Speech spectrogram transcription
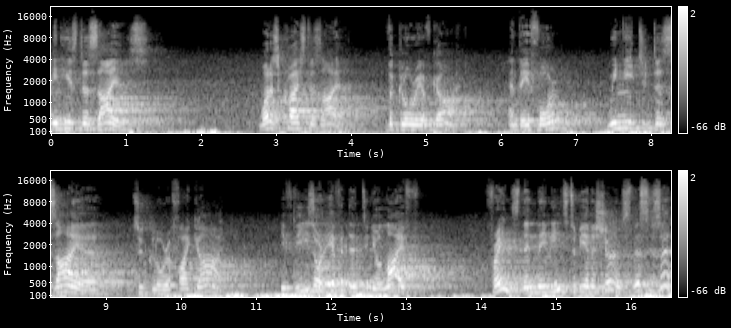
in his desires. What does Christ desire? The glory of God. And therefore, we need to desire to glorify God. If these are evident in your life, friends, then there needs to be an assurance. This is it.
